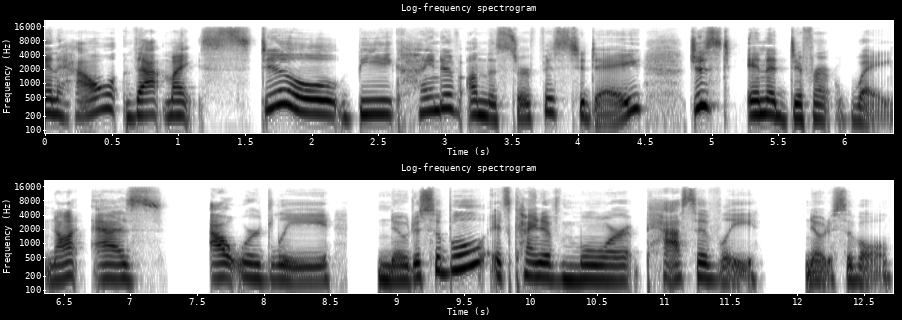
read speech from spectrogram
and how that might still be kind of on the surface today, just in a different way, not as outwardly noticeable. It's kind of more passively noticeable.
